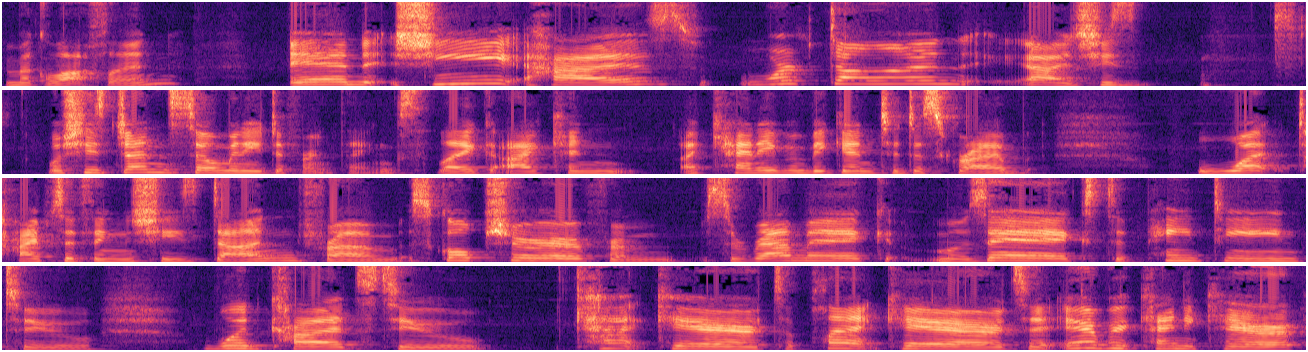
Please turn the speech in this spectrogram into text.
McLaughlin. And she has worked on, uh, she's well, she's done so many different things. Like I can I can't even begin to describe what types of things she's done from sculpture, from ceramic, mosaics to painting to woodcuts to cat care to plant care to every kind of care.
